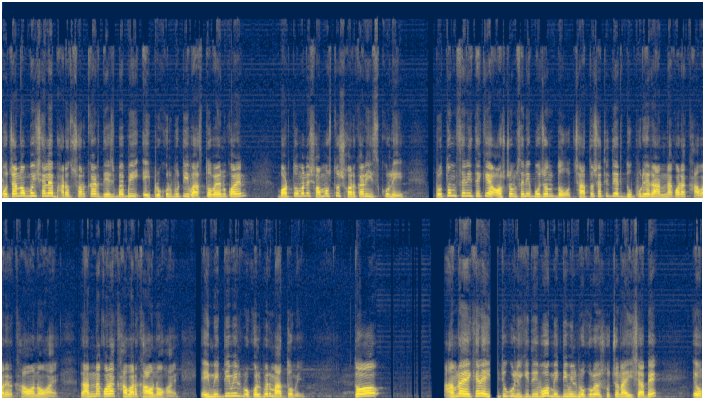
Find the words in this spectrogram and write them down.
পঁচানব্বই সালে ভারত সরকার দেশব্যাপী এই প্রকল্পটি বাস্তবায়ন করেন। বর্তমানে সমস্ত সরকারি স্কুলে প্রথম শ্রেণি থেকে অষ্টম শ্রেণি পর্যন্ত ছাত্রছাত্রীদের দুপুরে রান্না করা খাবারের খাওয়ানো হয়, রান্না করা খাবার খাওয়ানো হয় এই মিড ডে মিল প্রকল্পের মাধ্যমে। তো আমরা এখানে এইটুকু লিখে দেব মিড ডে মিল প্রকল্পের সূচনা হিসাবে এবং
